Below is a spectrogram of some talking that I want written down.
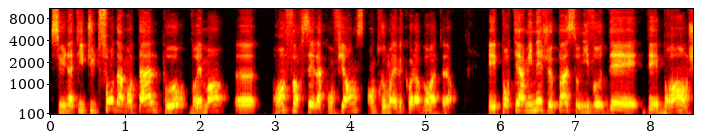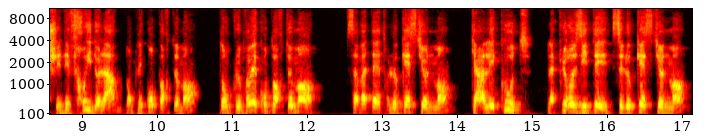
C'est une attitude fondamentale pour vraiment euh, renforcer la confiance entre moi et mes collaborateurs. Et pour terminer, je passe au niveau des, des branches et des fruits de l'arbre, donc les comportements. Donc, le premier comportement, ça va être le questionnement, car l'écoute la curiosité, c'est le questionnement.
